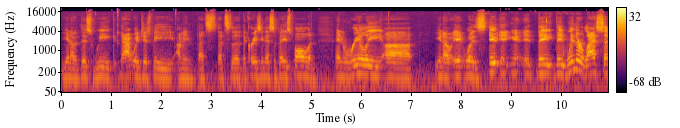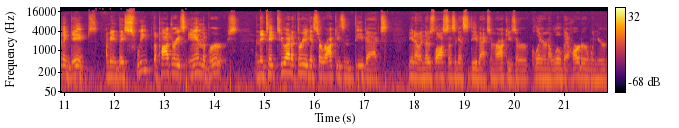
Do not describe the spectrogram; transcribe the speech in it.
you know, this week that would just be. I mean, that's that's the the craziness of baseball, and and really, uh, you know, it was it, it, it they they win their last seven games. I mean, they sweep the Padres and the Brewers, and they take two out of three against the Rockies and the D-backs. you know, and those losses against the D-backs and Rockies are glaring a little bit harder when you're,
